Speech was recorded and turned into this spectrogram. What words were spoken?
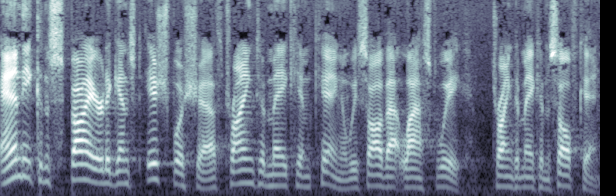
And he conspired against Ishbosheth, trying to make him king. And we saw that last week, trying to make himself king.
